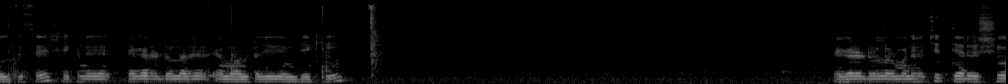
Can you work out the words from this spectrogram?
বলতেছে। সেখানে এগারো ডলারের অ্যামাউন্টটা যদি আমি দেখি এগারো ডলার মানে হচ্ছে তেরোশো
